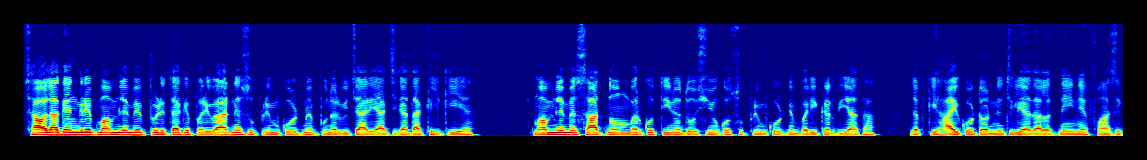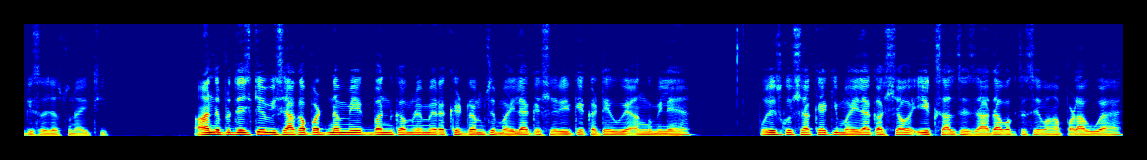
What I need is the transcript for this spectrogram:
छावला गैंगरेप मामले में पीड़िता के परिवार ने सुप्रीम कोर्ट में पुनर्विचार याचिका दाखिल की है। मामले में सात नवंबर को तीनों दोषियों को सुप्रीम कोर्ट ने बरी कर दिया था, जबकि हाई कोर्ट और निचली अदालत ने इन्हें फांसी की सजा सुनाई थी। आंध्र प्रदेश के विशाखापट्टनम में एक बंद कमरे में रखे ड्रम से महिला के शरीर के कटे हुए अंग मिले हैं। पुलिस को शक है कि महिला का शव एक साल से ज़्यादा वक्त से वहाँ पड़ा हुआ है।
